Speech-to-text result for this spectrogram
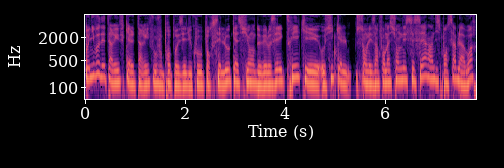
Au niveau des tarifs, quels tarifs vous vous proposez du coup pour ces locations de vélos électriques et aussi quelles sont les informations nécessaires, indispensables à avoir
